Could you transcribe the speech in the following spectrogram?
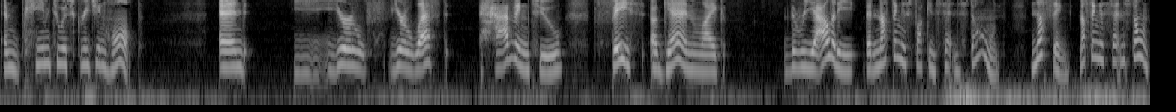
and came to a screeching halt. And you're you're left having to face again like the reality that nothing is fucking set in stone. Nothing. Nothing is set in stone.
